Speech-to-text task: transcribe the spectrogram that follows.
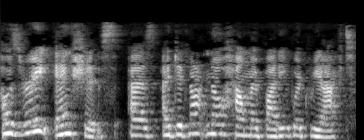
I was very anxious as I did not know how my body would react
